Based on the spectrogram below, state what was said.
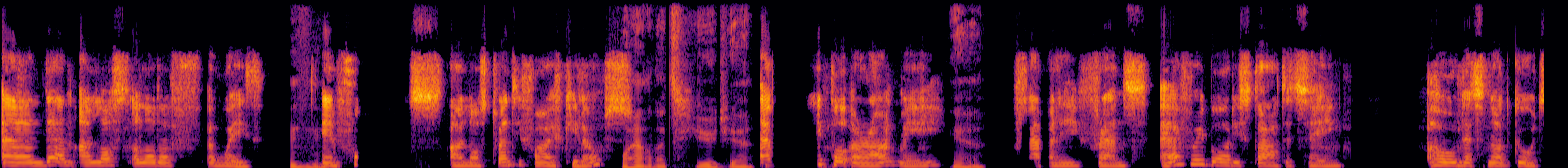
And then I lost a lot of uh, weight. Mm-hmm. In four months, I lost 25 kilos. Wow, that's huge. Yeah. And people around me, yeah, family, friends, everybody started saying, oh, that's not good.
